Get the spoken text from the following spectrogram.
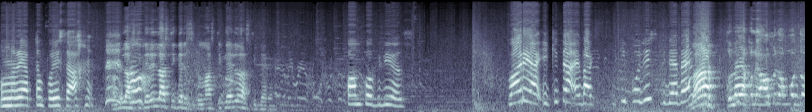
Bunları yaptım polis ağa. Abi lastikleri lastikleri sıkın lastikleri lastikleri. pampa biliyoruz. Var ya iki tane bak iki polis bir de ben. Lan kuleye kuleye amına kodum.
